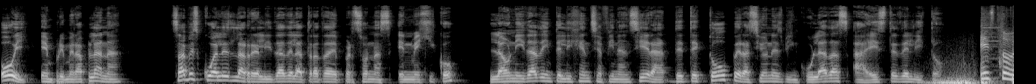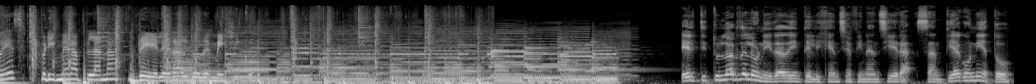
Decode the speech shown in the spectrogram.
Hoy, en primera plana, ¿sabes cuál es la realidad de la trata de personas en México? La Unidad de Inteligencia Financiera detectó operaciones vinculadas a este delito. Esto es Primera Plana de El Heraldo de México. El titular de la Unidad de Inteligencia Financiera, Santiago Nieto,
